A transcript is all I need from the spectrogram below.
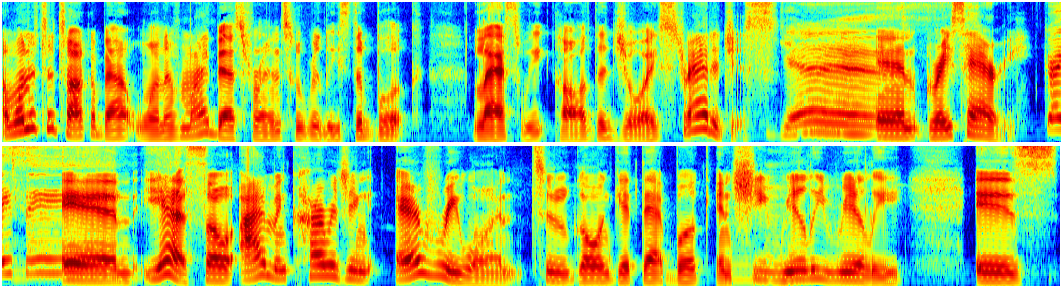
I wanted to talk about one of my best friends who released a book last week called The Joy Strategist Yes. and Grace Harry. Gracie. And yes, so I'm encouraging everyone to go and get that book. And she mm-hmm. really, really is,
